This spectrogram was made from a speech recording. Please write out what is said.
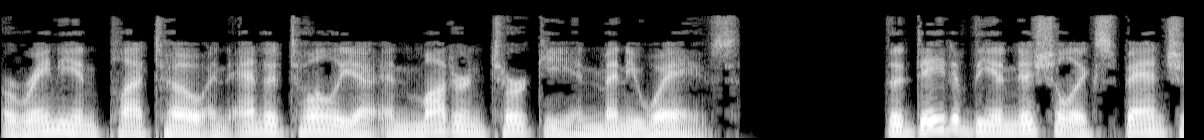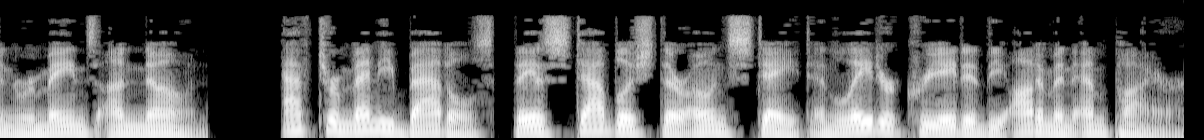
Iranian Plateau, and Anatolia and modern Turkey in many waves. The date of the initial expansion remains unknown. After many battles, they established their own state and later created the Ottoman Empire.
